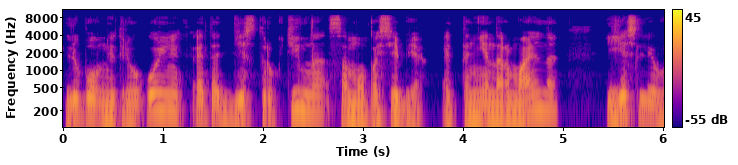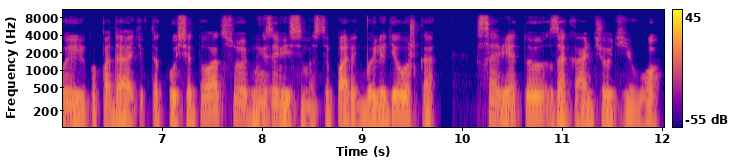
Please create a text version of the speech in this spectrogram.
любовный треугольник – это деструктивно само по себе. Это ненормально, и если вы попадаете в такую ситуацию, вне зависимости, парень вы или девушка, советую заканчивать его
